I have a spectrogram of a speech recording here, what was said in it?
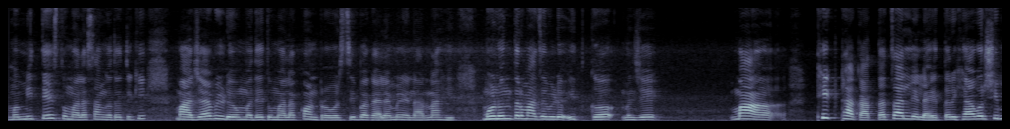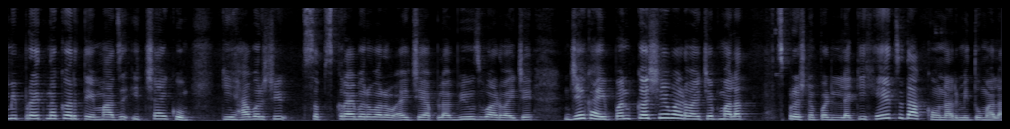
मग मी तेच तुम्हाला सांगत होते की माझ्या व्हिडिओमध्ये तुम्हाला कॉन्ट्रोवर्सी बघायला मिळणार नाही. म्हणून तर माझं व्हिडिओ इतकं म्हणजे मा ठीकठाक आता चाललेला आहे. तर ह्या वर्षी मी प्रयत्न करते माझं इच्छा आहे खूप की ह्या वर्षी सबस्क्रायबर वाढवायचे आपला व्ह्यूज वाढवायचे जे काही. पण कसे वाढवायचे मला प्रश्न पडलेला आहे की हेच दाखवणार मी तुम्हाला.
